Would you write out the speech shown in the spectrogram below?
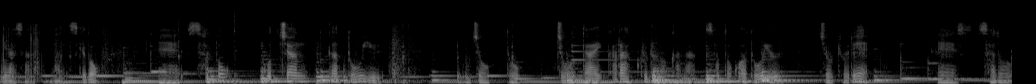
皆さんなんですけど、えー、里子ちゃんがどういう状態から来るのかな、里子はどういう状況で、えー、里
